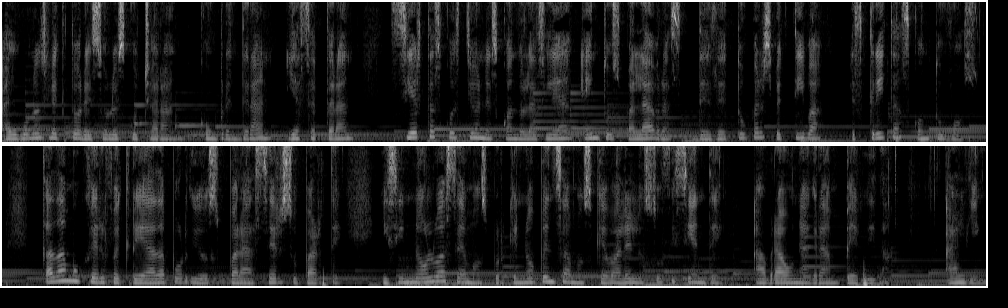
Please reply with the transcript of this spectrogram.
Algunos lectores solo escucharán, comprenderán y aceptarán ciertas cuestiones cuando las lean en tus palabras desde tu perspectiva escritas con tu voz. Cada mujer fue creada por Dios para hacer su parte, y si no lo hacemos porque no pensamos que vale lo suficiente, habrá una gran pérdida. Alguien,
